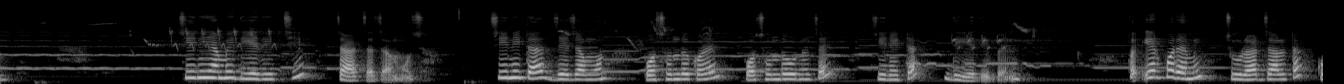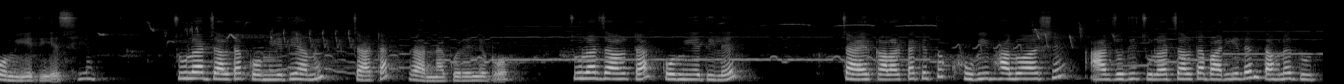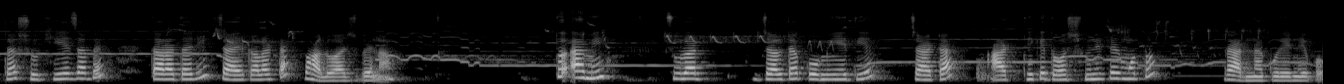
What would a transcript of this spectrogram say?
চিনি আমি দিয়ে দিচ্ছি চার চা চামচ। চিনিটা যে যেমন পছন্দ করেন, পছন্দ অনুযায়ী চিনিটা দিয়ে দিবেন। তো এরপরে আমি চুলার জালটা কমিয়ে দিয়েছি। চুলার জালটা কমিয়ে দিয়ে আমি চাটা রান্না করে নেব। চুলার জালটা কমিয়ে দিলে চায়ের কালারটা কিন্তু খুবই ভালো আসে। আর যদি চুলার জালটা বাড়িয়ে দেন, তাহলে দুধটা শুকিয়ে যাবে। তাড়াতাড়ি চায়ের কালারটা ভালো আসবে না। তো আমি চুলার জালটা কমিয়ে দিয়ে চাটা আট থেকে দশ মিনিটের মতো রান্না করে নেব।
